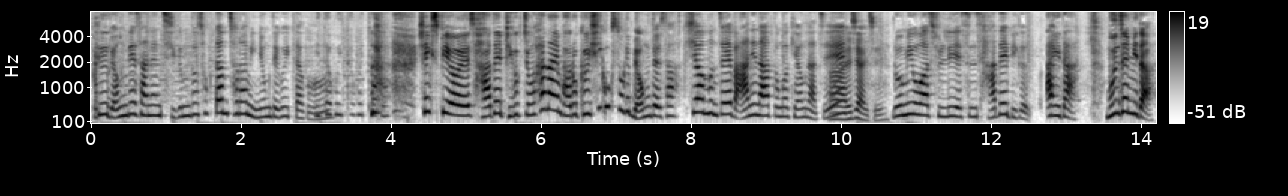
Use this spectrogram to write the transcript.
그 명대사는 지금도 속담처럼 인용되고 있다고. 있다고 있다고 있다고. 셰익스피어의 4대 비극 중 하나인 바로 그 희곡 속의 명대사. 시험 문제에 많이 나왔던 거 기억나지? 아, 알지 알지. 로미오와 줄리엣은 4대 비극. 아니다. 문제입니다.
